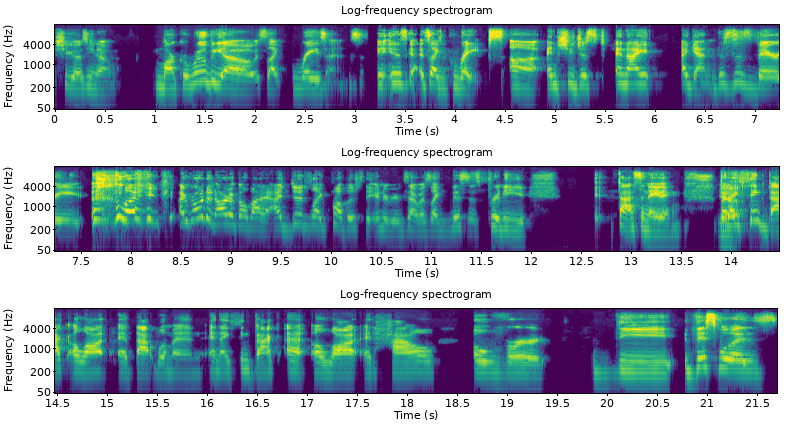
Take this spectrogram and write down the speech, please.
she goes, you know, Marco Rubio is like raisins. It's, it's like grapes. Uh, and she just, and I, again, this is very like, I wrote an article about it. I did like publish the interview because I was like, this is pretty fascinating. But Yeah. I think back a lot at that woman and I think back at a lot at how overt the this was,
